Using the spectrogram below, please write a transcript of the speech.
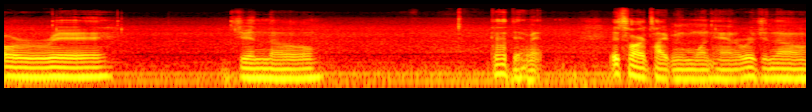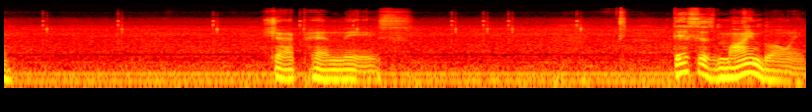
Original. God damn it. It's hard typing one hand. Original. Japanese. This is mind-blowing.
